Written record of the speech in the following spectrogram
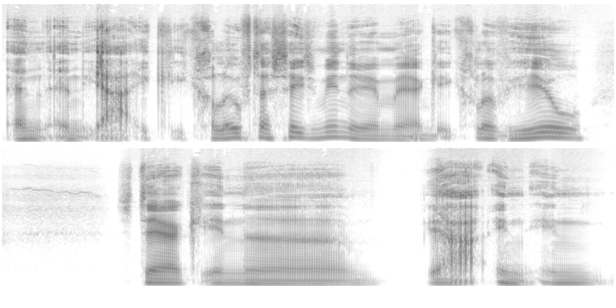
en en ja, ik, ik geloof daar steeds minder in, merk. ik. Ik geloof heel sterk in, ja, in, in,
